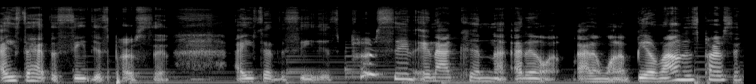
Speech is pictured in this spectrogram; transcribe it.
I used to have to see this person. I used to have to see this person, and I could not. I didn't. Want, I didn't want to be around this person.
